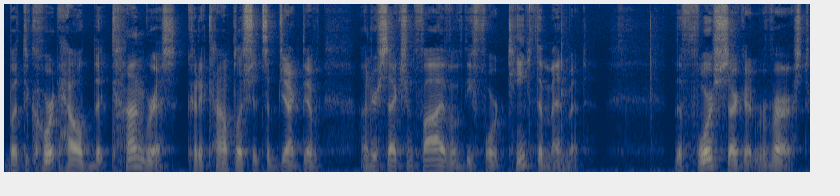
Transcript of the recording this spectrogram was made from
But the court held that Congress could accomplish its objective under Section 5 of the 14th Amendment. The Fourth Circuit reversed,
